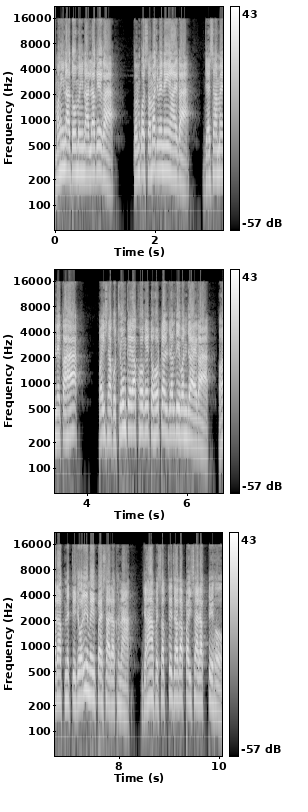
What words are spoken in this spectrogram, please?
महीना, दो महीना लगेगा। तुमको समझ में नहीं आएगा। जैसा मैंने कहा, पैसा को चूम के रखोगे तो होटल जल्दी बन जाएगा। और अपने तिजोरी में ही पैसा रखना। जहाँ पे सबसे ज़्यादा पैसा रखते हो,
